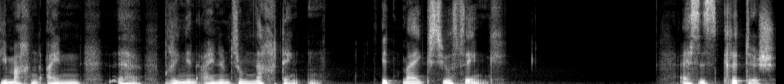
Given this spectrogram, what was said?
die machen einen, äh, bringen einem zum Nachdenken. It makes you think. Es ist kritisch,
